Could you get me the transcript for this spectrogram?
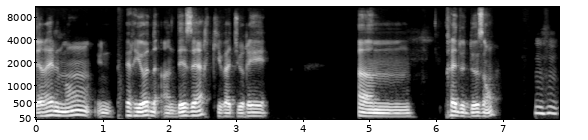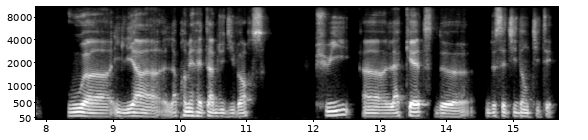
réellement une période, un désert qui va durer euh, près de deux ans, mmh où euh, il y a la première étape du divorce, puis euh, la quête de, de cette identité.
